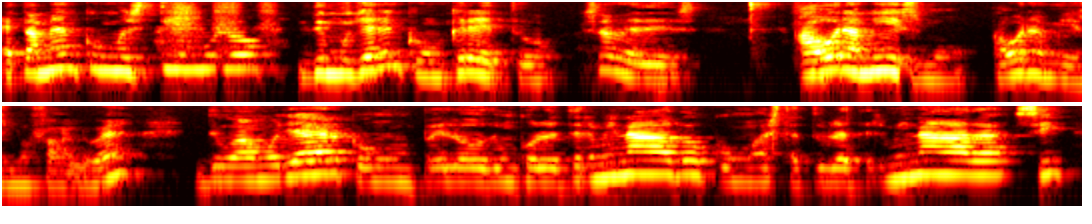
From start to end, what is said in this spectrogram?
e tamén cun estímulo de muller en concreto, sabedes? Ahora mismo, ahora mismo falo, eh? De unha muller con un pelo dun color determinado, con unha estatura determinada, sí?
